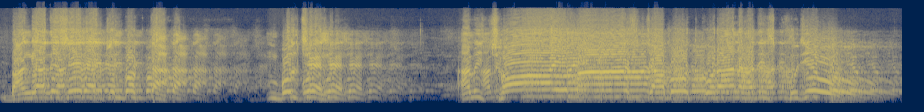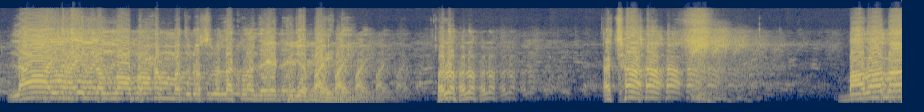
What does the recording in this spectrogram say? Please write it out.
বাংলাদেশের একজন বক্তা বলছেন, আমি ছয় মাস যাবত কোরআন, হাদিস খুঁজেও জায়গায় খুঁজে হলো আচ্ছা বাবা মা,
